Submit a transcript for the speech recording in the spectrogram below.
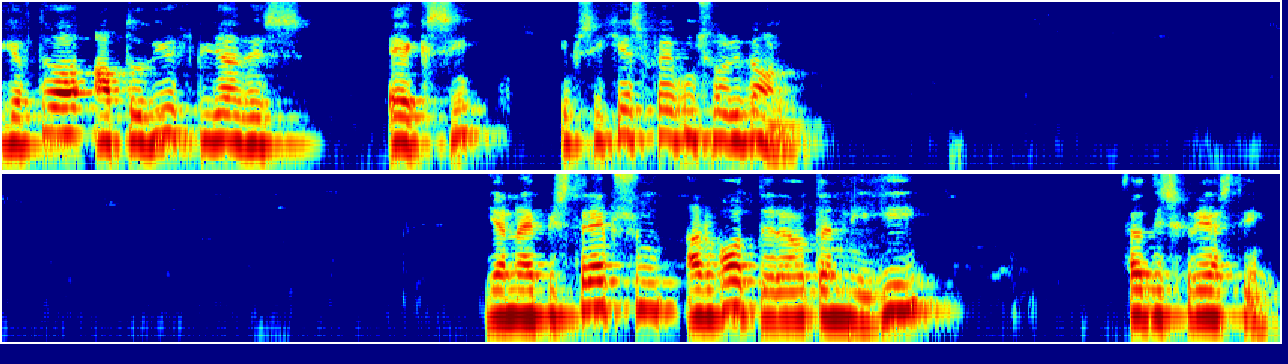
γι' αυτό από το 2006 οι ψυχές φεύγουν σοριδών. Για να επιστρέψουν αργότερα όταν η γη θα τις χρειαστεί.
